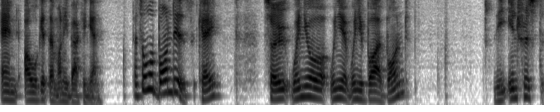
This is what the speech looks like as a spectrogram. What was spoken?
and I will get that money back again. That's all a bond is, okay? So when you're when you when you buy a bond, the interest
